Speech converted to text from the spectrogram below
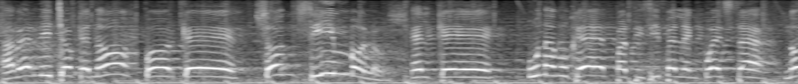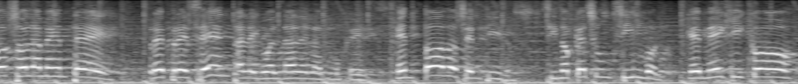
haber dicho que no porque son símbolos. El que una mujer participe en la encuesta no solamente representa la igualdad de las mujeres en todos sentidos, sino que es un símbolo que México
